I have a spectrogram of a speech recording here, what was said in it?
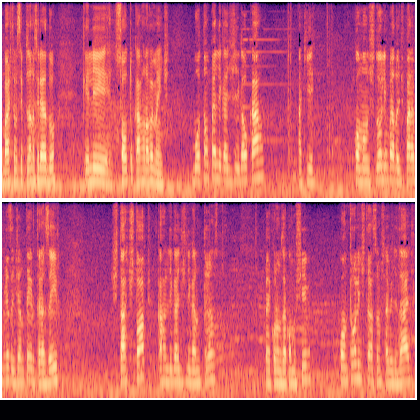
Basta você pisar no acelerador que ele solta o carro novamente. Botão para ligar e desligar o carro. Aqui comandos do limpador de para-brisa dianteiro, traseiro. Start Stop, carro ligar e desligar no trânsito para economizar combustível. Controle de tração e estabilidade.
